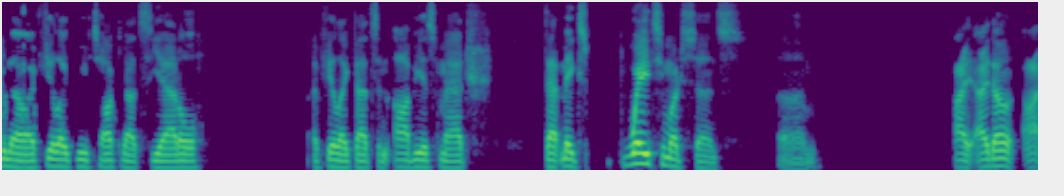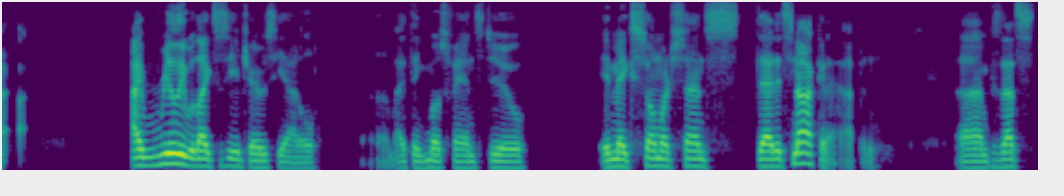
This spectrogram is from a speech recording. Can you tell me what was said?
you know, I feel like we've talked about Seattle. I feel like that's an obvious match that makes way too much sense. Um, I I don't I I really would like to see a trade with Seattle. Um, I think most fans do. It makes so much sense that it's not going to happen because um, that's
